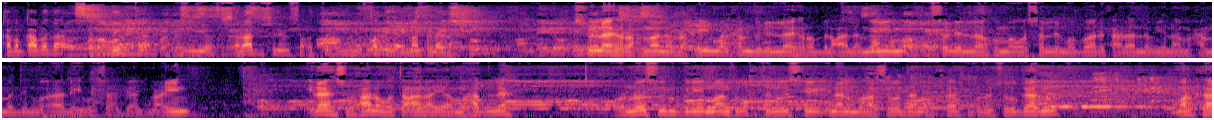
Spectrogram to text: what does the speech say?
قبل قبضة بيتا صلاة سيد سعد فضل إيمان الله بسم الله الرحمن الرحيم. الحمد لله رب العالمين. صلى اللهم وسلم وبارك على نبينا محمد وآله وصحبه أجمعين. ilaahay subxaanahu watacaala ayaa mahad leh oo noo suurageliyey maanta wakhti noo siiyey inaan munaasabadan oo khayrka badan soo gaarno. Marka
